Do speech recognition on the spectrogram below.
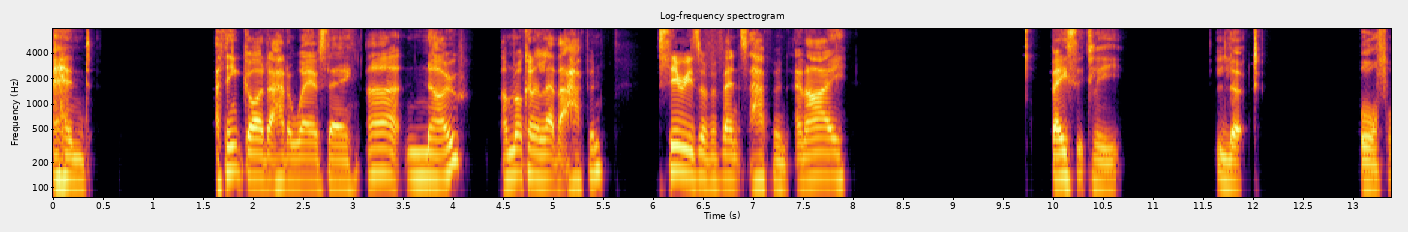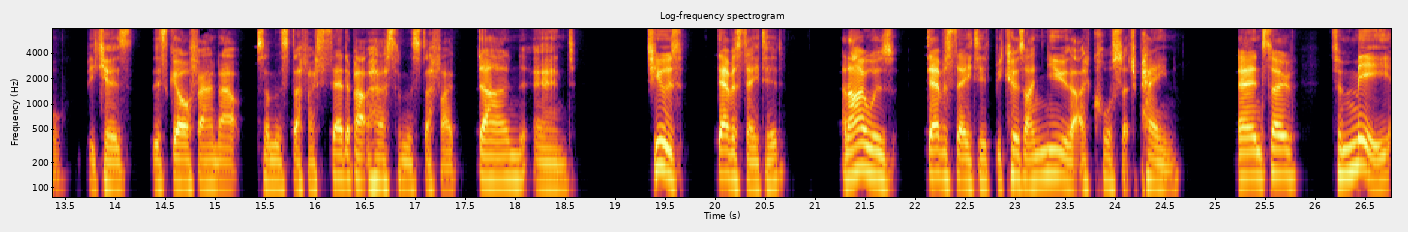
And I think God had a way of saying, uh, no, I'm not going to let that happen. A series of events happened, and I basically looked awful because this girl found out some of the stuff I said about her, some of the stuff I'd done, and she was devastated. And I was devastated because I knew that I'd caused such pain. And so for me,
